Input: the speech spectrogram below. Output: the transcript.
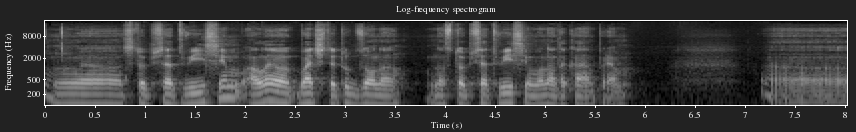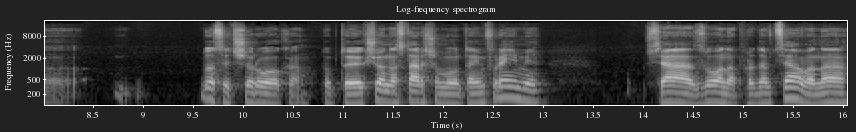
Е, 158, але бачите, тут зона на 158, вона така прям е, досить широка. Тобто, якщо на старшому таймфреймі вся зона продавця, вона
